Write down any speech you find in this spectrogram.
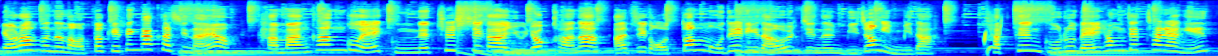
여러분은 어떻게 생각하시나요? 다만 칸구의 국내 출시가 유력하나 아직 어떤 모델이 나올지는 미정입니다. 같은 그룹의 형제 차량인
